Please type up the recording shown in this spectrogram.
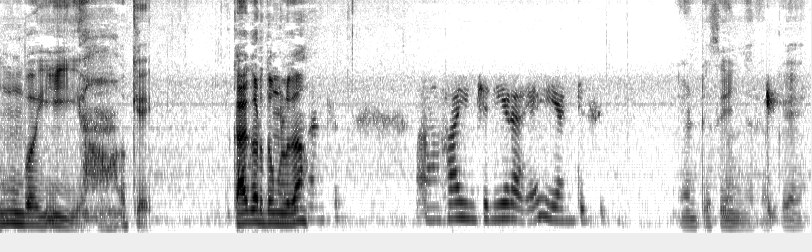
मुंबई ओके. काय करतो मुलगा? अं, हा इंजिनियर आहे N T C N T C engineer okay.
